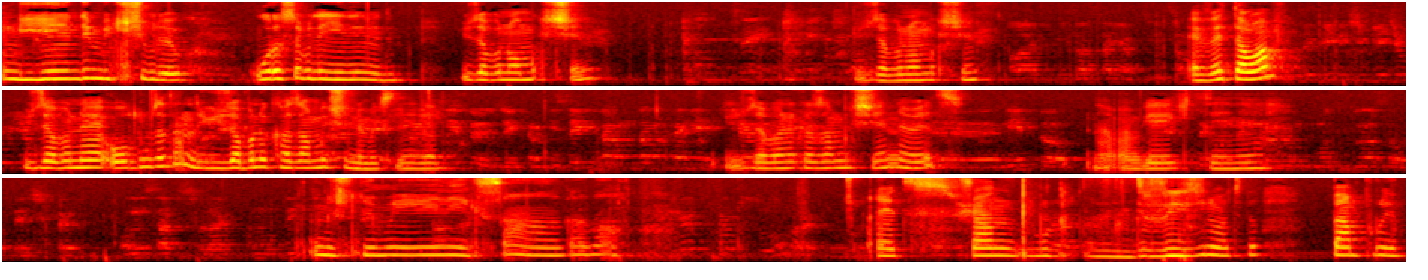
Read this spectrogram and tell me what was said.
Yenildiğim bir kişi bile yok. Uğrasa bile yenilmedim. 100 abone olmak için. 100 abone olmak için. Evet devam. 100 abone oldum zaten de 100 abone kazanmak için demek istedim. yani. 100 abone kazanmak için evet. Ne yapmam gerektiğini. Müslüman ilk sana Evet şu an bu rezil maçta ben proyum.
